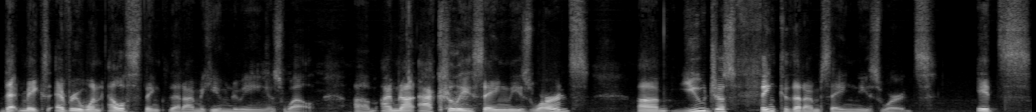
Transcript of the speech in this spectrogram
that makes everyone else think that I'm a human being as well. Um, I'm not actually saying these words. Um, you just think that I'm saying these words. It's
